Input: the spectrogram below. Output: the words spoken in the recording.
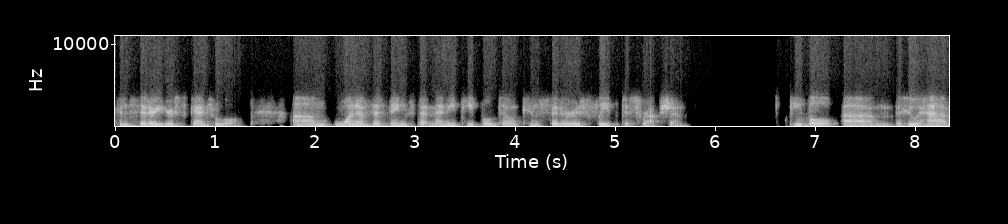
Consider your schedule. Um, one of the things that many people don't consider is sleep disruption. People um, who have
